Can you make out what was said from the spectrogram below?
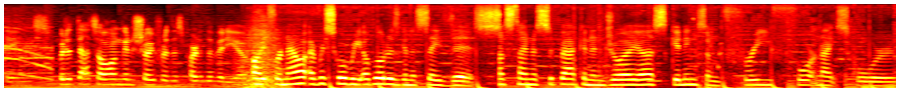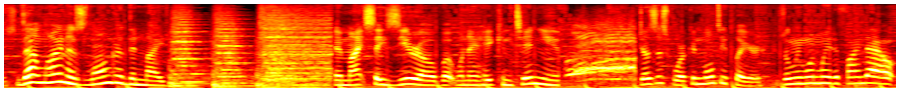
things. But that's all I'm going to show you for this part of the video. Alright, for now, every score we upload is going to say this. Now it's time to sit back and enjoy us getting some free Fortnite scores. That line is longer than my... It might say zero, but when I hit continue... Does this work in multiplayer? There's only one way to find out.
